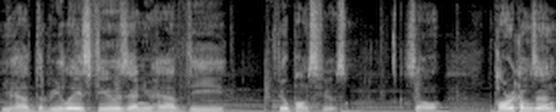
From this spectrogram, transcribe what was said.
You have the relays fuse and you have the fuel pumps fuse. So power comes in,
